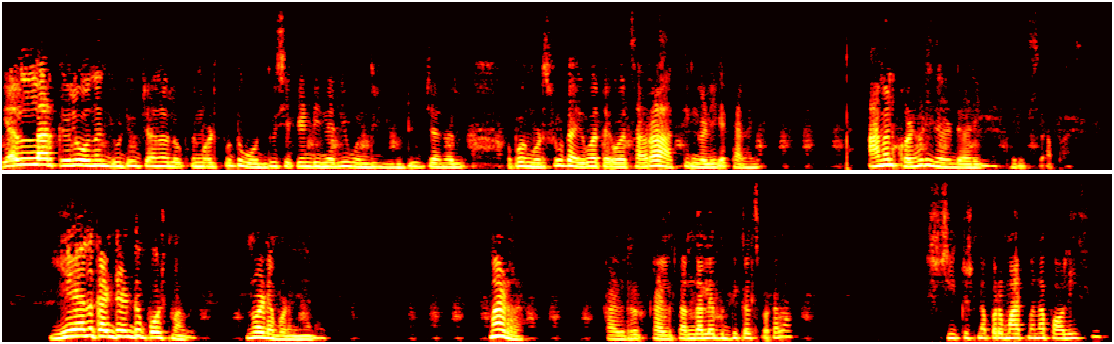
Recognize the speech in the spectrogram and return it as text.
ಎಲ್ಲರ ಕೈಲೂ ಒಂದೊಂದು ಯೂಟ್ಯೂಬ್ ಚಾನಲ್ ಓಪನ್ ಮಾಡಿಸ್ಬಿಟ್ಟು ಒಂದು ಸೆಕೆಂಡಿನಲ್ಲಿ ಒಂದು ಯೂಟ್ಯೂಬ್ ಚಾನಲ್ ಓಪನ್ ಮಾಡಿಸ್ಬಿಟ್ಟು ಐವತ್ತು ಐವತ್ತು ಸಾವಿರ ತಿಂಗಳಿಗೆ ತಗೊಳ್ಳಿ. ಆಮೇಲೆ ಕೊಡಬೇಡಿ ದೊಡ್ಡವರಿಗೆ ತಿರುಗಿಸಿ ವಾಪಸ್ ಏನು ಕಂಟೆಂಟು ಪೋಸ್ಟ್ ಮಾಡಬೇಡಿ ನೋಡೇ ಬಿಡೋಣ ಏನಾಯ್ತು. ಮಾಡ್ರ? ಕಳ್ರ ಕಳ್ ತಂದಲ್ಲೇ ಬುದ್ಧಿ ಕಲಿಸ್ಬೇಕಲ್ಲ? ಶ್ರೀಕೃಷ್ಣ ಪರಮಾತ್ಮನ ಪಾಲಿಸಿ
